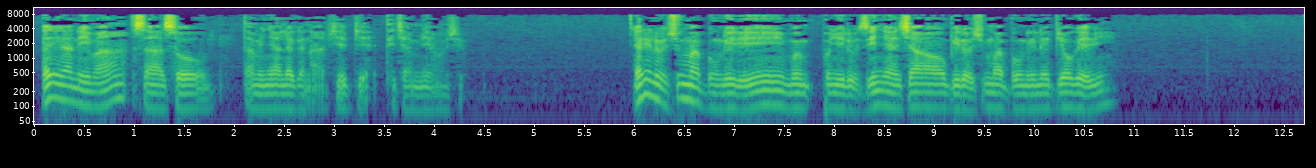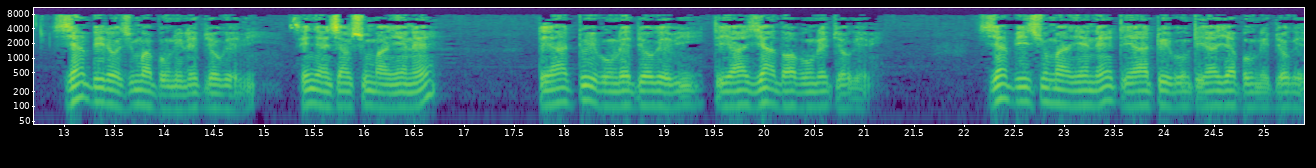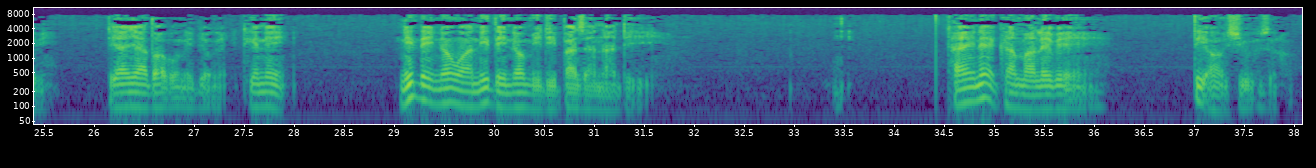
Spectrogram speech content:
အဲ့ဒီကနေမှအစာဆုံးတမညာလက္ခဏာဖြစ်ဖြစ်တေချာမြင်အောင်ရှု အဲ့ဒီလိုရှုမှတ်ပုံလေးတွေဘုန်းကြီးတို့ဈဉ္ဉံရှောင်းပြီးတော့ရှုမှတ်ပုံလေးလည်းပြောခဲ့ပြီရပ်ပြီးတော့ရှုမှတ်ပုံလေးလည်းပြောခဲ့ပြီဈဉ္ဉံရှောင်းရှုမှတ်ရင်လည်းတရားတွေ့ပုံလည်းပြောခဲ့ပြီတရားရသွားပုံလည်းပြောခဲ့ပြီရပ်ပြီးရှုမှတ်ရင်လည်းတရားတွေ့ပုံတရားရပုံလည်းပြောခဲ့ပြီတရားရသွားပုံလည်းပြောခဲ့ပြီဒီကနေ့နိသိဏောဝါနိသိဏောမိတိပဇာနာတိ ထိုင်တဲ့အခါမှာလည်းပဲသိအောင်ရှုဆိုတော့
